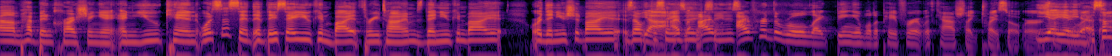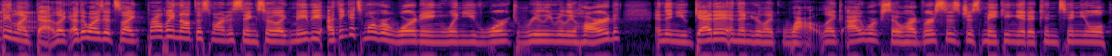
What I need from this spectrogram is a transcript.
um, have been crushing it and you can what's this say if they say you can buy it three times then you can buy it or then you should buy it is that what yeah, the saying I've, is, I've, saying is? I've heard the rule like being able to pay for it with cash like twice over. Yeah, yeah, yeah. like something that. like that. Like otherwise it's like probably not the smartest thing. So like maybe I think it's more rewarding when you've worked really, really hard and then you get it and then you're like, wow, like I worked so hard versus just making it a continual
